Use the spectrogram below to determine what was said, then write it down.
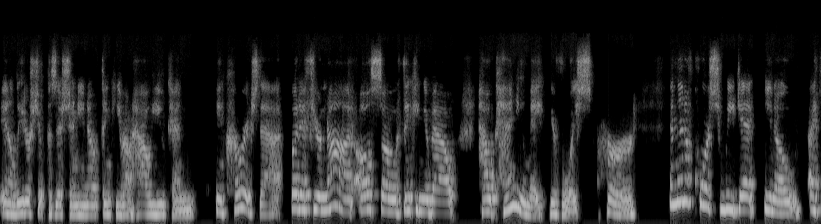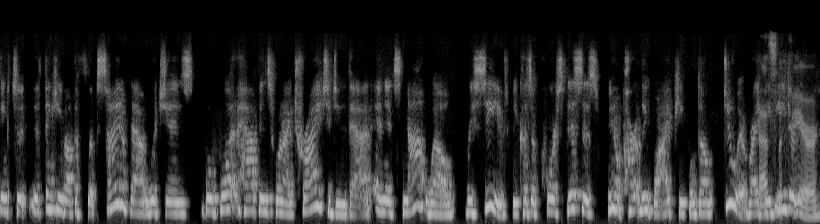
in a leadership position you know thinking about how you can encourage that but if you're not also thinking about how can you make your voice heard and then, of course, we get, you know, I think to thinking about the flip side of that, which is, well, what happens when I try to do that and it's not well received? Because, of course, this is, you know, partly why people don't do it, right? That's they've the either, fear.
